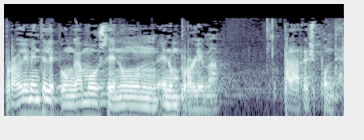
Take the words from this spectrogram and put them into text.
probablemente le pongamos en un, en un problema para responder,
